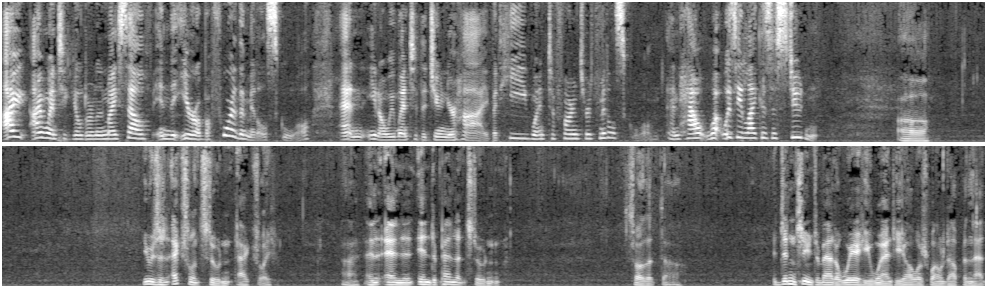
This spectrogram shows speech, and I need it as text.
I, I went to Guilderland myself in the era before the middle school, and you know we went to the junior high, but he went to Farnsworth Middle School. And how? What was he like as a student? Uh, he was an excellent student, actually, uh, and and an independent student. So that uh, it didn't seem to matter where he went; he always wound up in that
